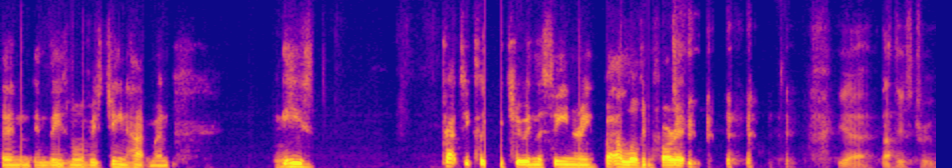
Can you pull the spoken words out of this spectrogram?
in in these movies. Gene Hackman, Mm. he's practically chewing the scenery, but I love him for it. Yeah, that is true.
